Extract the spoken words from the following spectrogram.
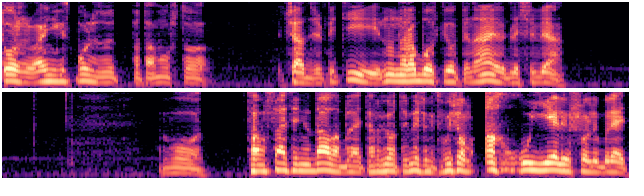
тоже, они используют, потому что чат GPT, ну, наработки OpenAI для себя. Вот. Там Сати не дала, блядь, рвет и меч, говорит, вы что, охуели, что ли, блядь?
